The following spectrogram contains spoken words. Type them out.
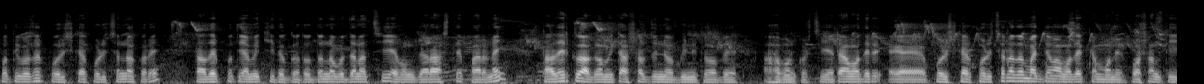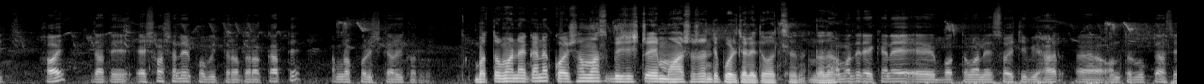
প্রতি বছর পরিষ্কার পরিচ্ছন্ন করে তাদের প্রতি আমি কৃতজ্ঞতা ধন্যবাদ জানাচ্ছি এবং যারা আসতে পারে নাই তাদেরকেও আগামীতে আসার জন্য বিনীতভাবে আহ্বান করছি। এটা আমাদের পরিষ্কার পরিচ্ছন্নতার মাধ্যমে আমাদের একটা মনের প্রশান্তি হয় যাতে এ শ্মশানের পবিত্রতা রক্ষার্থে আমরা পরিষ্কারই করব। বর্তমানে এখানে কয় সমাজ বিশিষ্ট এই মহাশ্মশানটি পরিচালিত হচ্ছে দাদা? আমাদের এখানে বর্তমানে ছয়টি বিহার অন্তর্ভুক্ত আছে।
